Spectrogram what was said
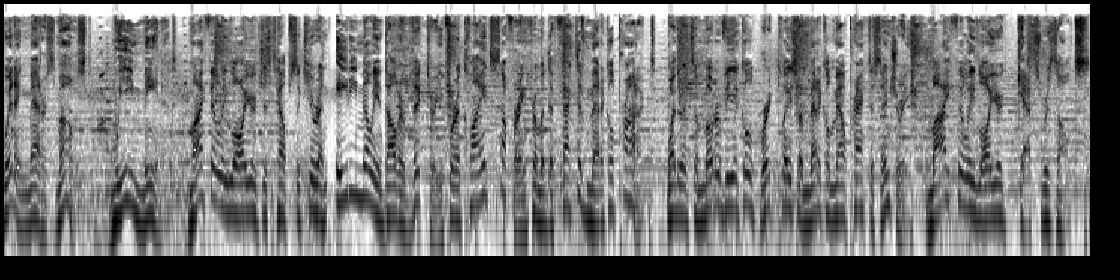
winning matters most, we mean it. My Philly lawyer just helped secure an $80 million victory for a client suffering from a defective medical product. Whether it's a motor vehicle, workplace, or medical malpractice injury, My Philly lawyer gets results.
